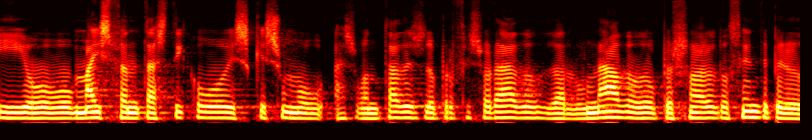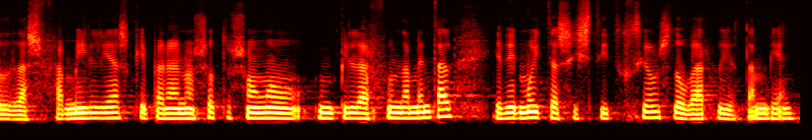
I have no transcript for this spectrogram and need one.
e o máis fantástico é que sumou as vontades do profesorado, do alumnado, do personal docente, pero das familias que para nosotros son un pilar fundamental e de moitas institucións do barrio tamén.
